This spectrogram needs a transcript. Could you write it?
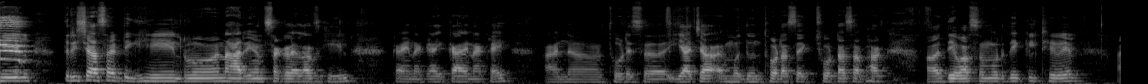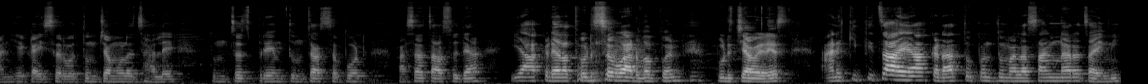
घेईल त्रिशासाठी घेईल रोहन आर्यन सगळ्यालाच घेईल. काही ना काही काय ना काही. आणि थोडंसं याच्यामधून थोडासा एक छोटासा भाग देवासमोर देखील ठेवेल. आणि हे काही सर्व तुमच्यामुळं झालं आहे तुमचंच प्रेम तुमचा सपोर्ट असाच असू द्या. या आकड्याला थोडंसं वाढवा पण पुढच्या वेळेस. आणि कितीचा आहे आकडा तो पण तुम्हाला सांगणारच आहे मी.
